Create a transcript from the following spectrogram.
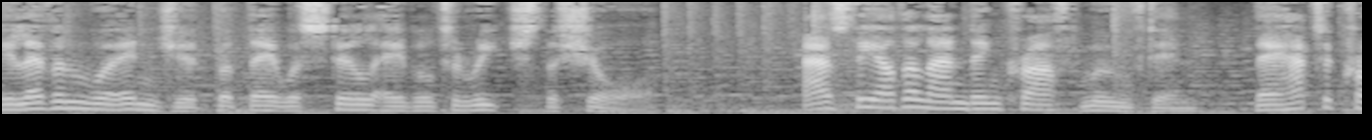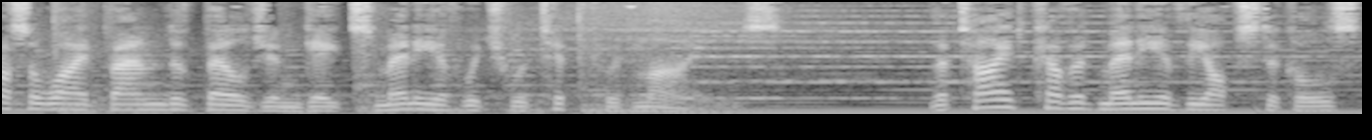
11 were injured but they were still able to reach the shore. As the other landing craft moved in, they had to cross a wide band of Belgian gates many of which were tipped with mines. The tide covered many of the obstacles,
